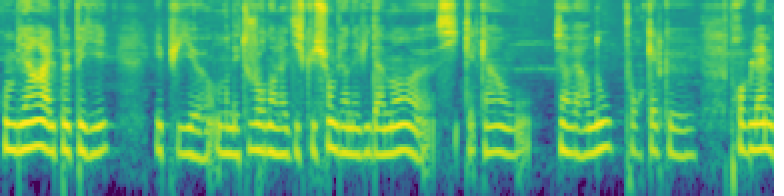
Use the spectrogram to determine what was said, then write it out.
combien elle peut payer. Et puis, euh, on est toujours dans la discussion, bien évidemment, euh, si quelqu'un ou- vient vers nous pour quelques problèmes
